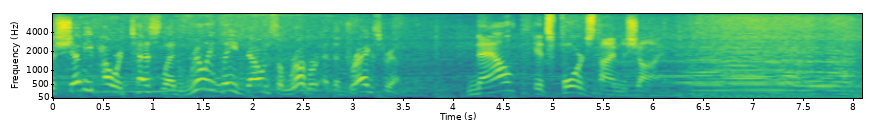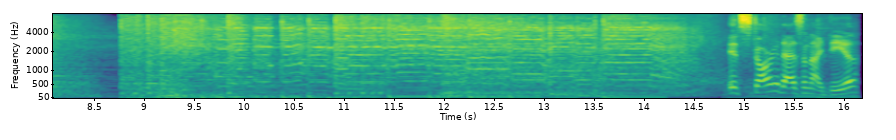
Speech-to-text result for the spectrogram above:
The Chevy-powered test sled really laid down some rubber at the drag strip. Now, it's Ford's time to shine. It started as an idea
